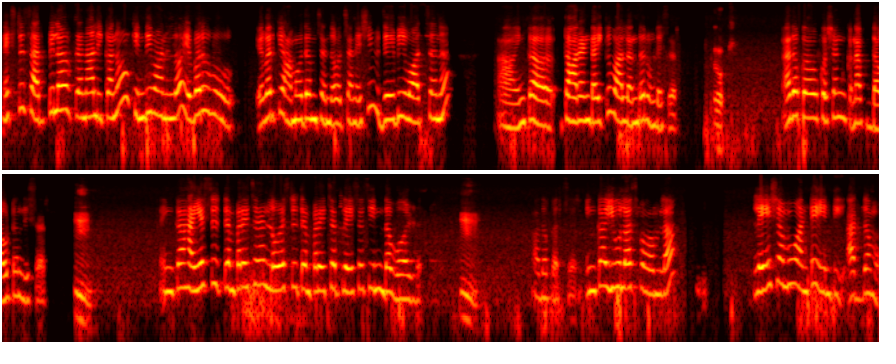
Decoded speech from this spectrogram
నెక్స్ట్ సర్పిల ప్రణాళికను కింది వానిలో ఎవరు ఎవరికి ఆమోదం చెందవచ్చు అనేసి జేబి వాట్సన్ ఇంకా టారెన్ డైక్ వాళ్ళందరూ ఉండే సార్ ఓకే. అదొక క్వశ్చన్ నాకు డౌట్ ఉంది సార్. ఇంకా highest temperature and lowest temperature places in the world. అదొకటి సార్ ఇంకా యూలర్స్ ఫార్ములా లేశము అంటే ఏంటి అర్థము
